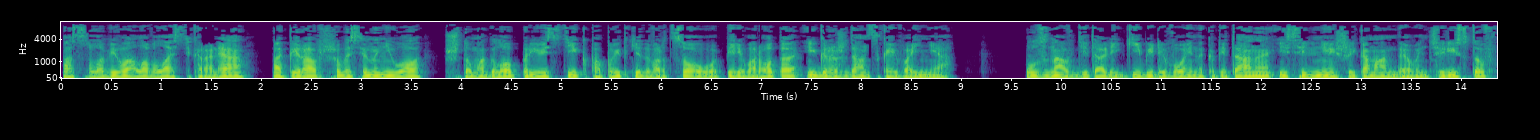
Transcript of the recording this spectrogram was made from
ослабевала власть короля, опиравшегося на него, что могло привести к попытке дворцового переворота и гражданской войне. Узнав детали гибели воина-капитана и сильнейшей команды авантюристов,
